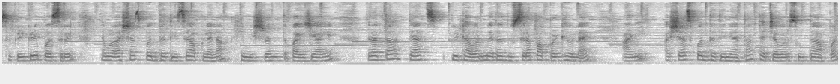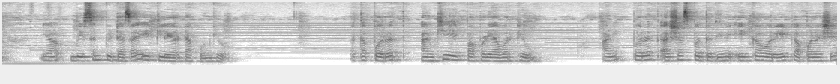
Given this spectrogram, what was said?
सगळीकडे पसरेल. त्यामुळे अशाच पद्धतीचं आपल्याला हे मिश्रण पाहिजे आहे. तर आता त्याच पिठावर मी आता दुसरा पापड ठेवला आहे आणि अशाच पद्धतीने आता त्याच्यावर सुद्धा आपण या बेसन पिठाचा एक लेअर टाकून घेऊ. आता परत आणखी एक पापड यावर ठेवू. आणि परत अशाच पद्धतीने एकावर एक आपण असे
